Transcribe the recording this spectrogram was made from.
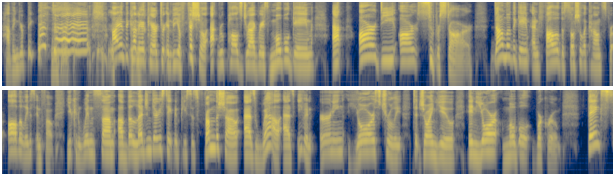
having your big birthday. I am becoming a character in the official at RuPaul's Drag Race mobile game at RDR Superstar. Download the game and follow the social accounts for all the latest info. You can win some of the legendary statement pieces from the show, as well as even earning yours truly to join you in your mobile workroom. Thanks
